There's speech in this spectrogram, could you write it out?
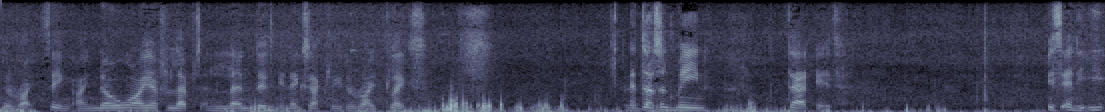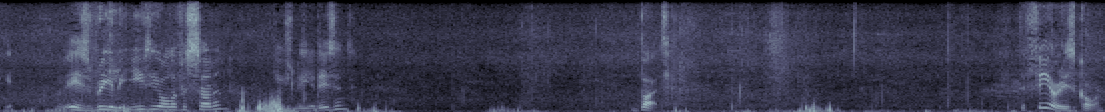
the right thing. I know I have leapt and landed in exactly the right place. And it doesn't mean that it is any e is really easy all of a sudden. Usually it isn't. But the fear is gone.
